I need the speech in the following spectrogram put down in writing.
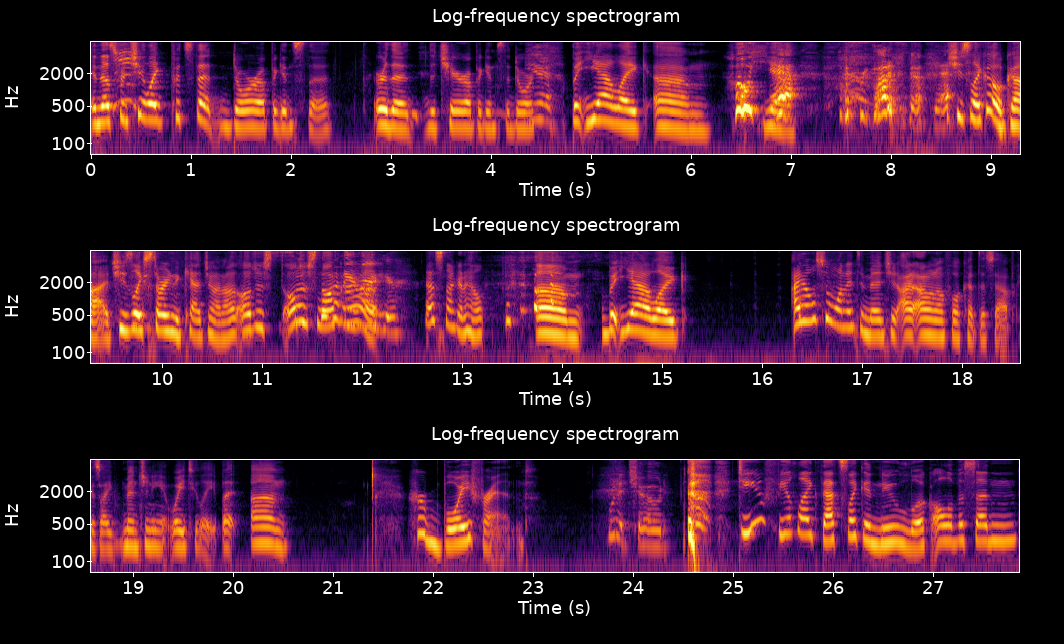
And that's when she like puts that door up against the or the the chair up against the door. Yeah. But yeah, like um Oh yeah, Yeah. I forgot about that. she's like, "Oh god." She's like starting to catch on. I'll, I'll just I'll just lock her up. here. That's not going to help. um but yeah, like I also wanted to mention I, I don't know if I'll cut this out because I'm mentioning it way too late, but um her boyfriend What a chode. Do you feel like that's like a new look all of a sudden?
